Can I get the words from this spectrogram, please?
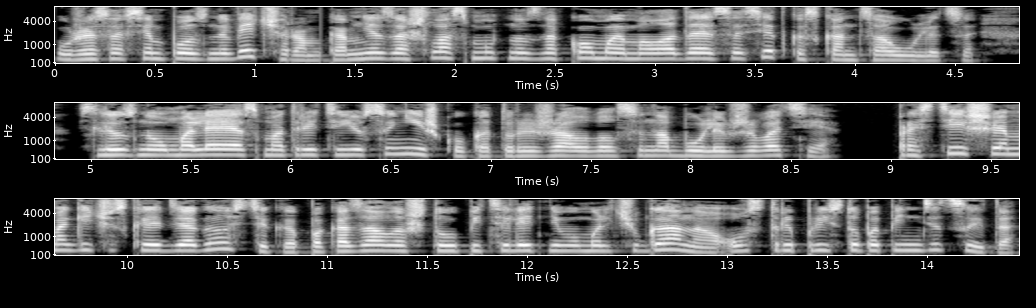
Уже совсем поздно вечером ко мне зашла смутно знакомая молодая соседка с конца улицы, слезно умоляя осмотреть ее сынишку, который жаловался на боли в животе. Простейшая магическая диагностика показала, что у пятилетнего мальчугана острый приступ аппендицита,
